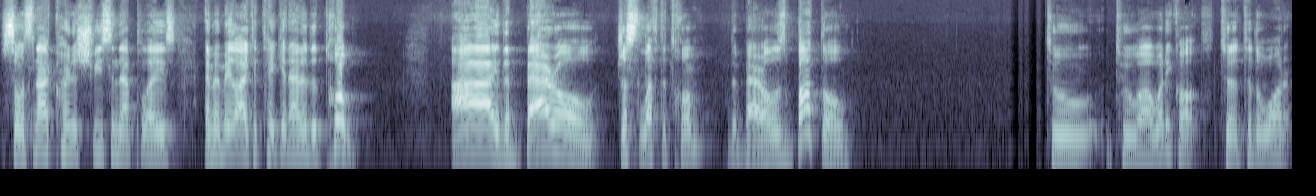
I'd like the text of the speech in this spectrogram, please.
so it's not kind of shvis in that place. And maybe I could take it out of the tchum. I, the barrel, just left the tchum. The barrel is bottle to to uh, what do you call it? To, to the water.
